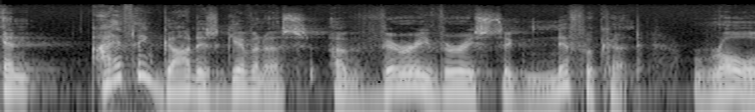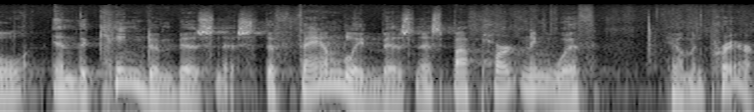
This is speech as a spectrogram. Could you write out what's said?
And I think God has given us a very, very significant role in the kingdom business, the family business, by partnering with Him in prayer.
